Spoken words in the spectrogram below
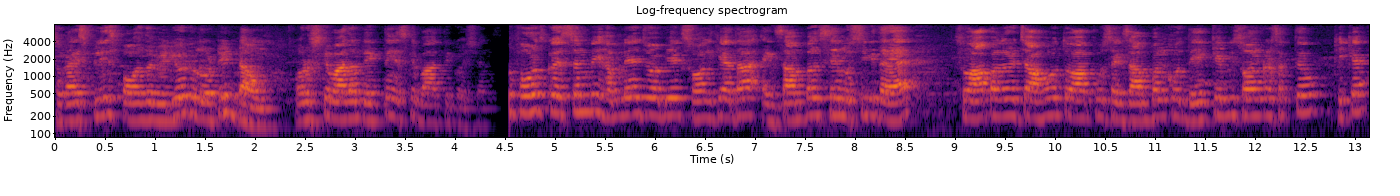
so guys please pause the video to note it down और उसके बाद हम देखते हैं इसके बाद के क्वेश्चन तो फोर्थ क्वेश्चन भी हमने जो अभी एक सॉल्व किया था एग्ज़ाम्पल सेम उसी की तरह है. सो आप अगर चाहो तो आप उस एग्ज़ाम्पल को देख के भी सॉल्व कर सकते हो ठीक है?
